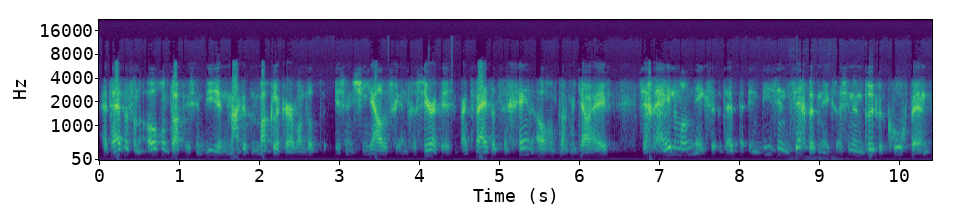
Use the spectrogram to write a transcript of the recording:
Het hebben van oogcontact is in die zin, maakt het makkelijker, want dat is een signaal dat ze geïnteresseerd is. Maar het feit dat ze geen oogcontact met jou heeft, zegt helemaal niks. In die zin zegt het niks. Als je in een drukke kroeg bent,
